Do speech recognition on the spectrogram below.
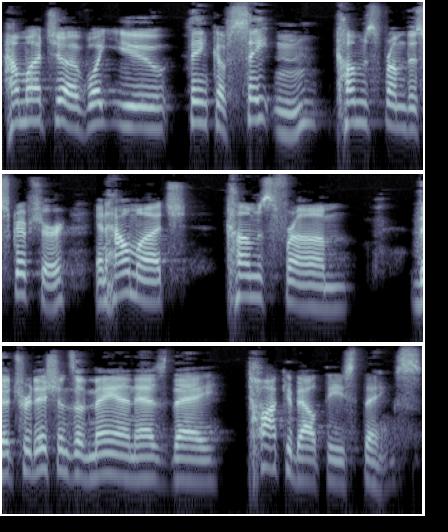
How much of what you think of Satan comes from the scripture and how much comes from the traditions of man as they talk about these things?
